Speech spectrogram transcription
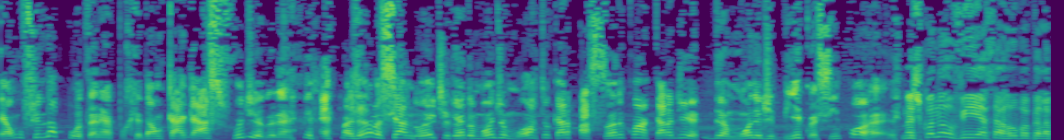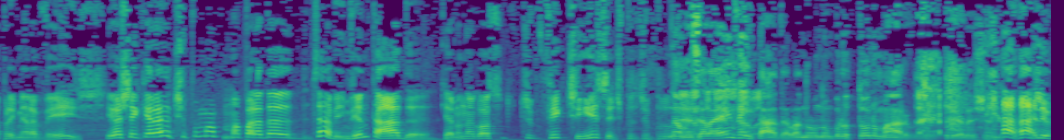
é um filho da puta, né? Porque dá um cagaço fudido, né? Imagina você à noite vendo um monte de morto e o cara passando com a cara de demônio de bico, assim, porra. Mas quando eu vi essa roupa pela primeira vez, eu achei que era tipo uma, uma parada, sabe, inventada. Que era um negócio tipo, fictício, tipo, tipo. Não, mas ela é eu achava. inventada, ela não, não brotou no árvore, Alexandre. Caralho!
